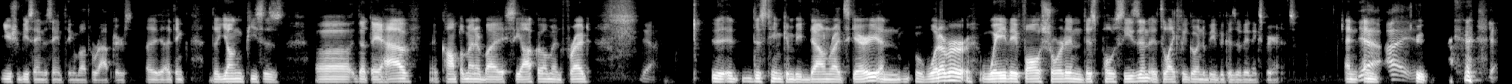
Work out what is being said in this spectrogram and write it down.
you should be saying the same thing about the Raptors. I, I think the young pieces uh, that they have, complemented by Siakam and Fred. Yeah. It, this team can be downright scary, and whatever way they fall short in this postseason, it's likely going to be because of inexperience. And Yeah. and I, shoot. yeah.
